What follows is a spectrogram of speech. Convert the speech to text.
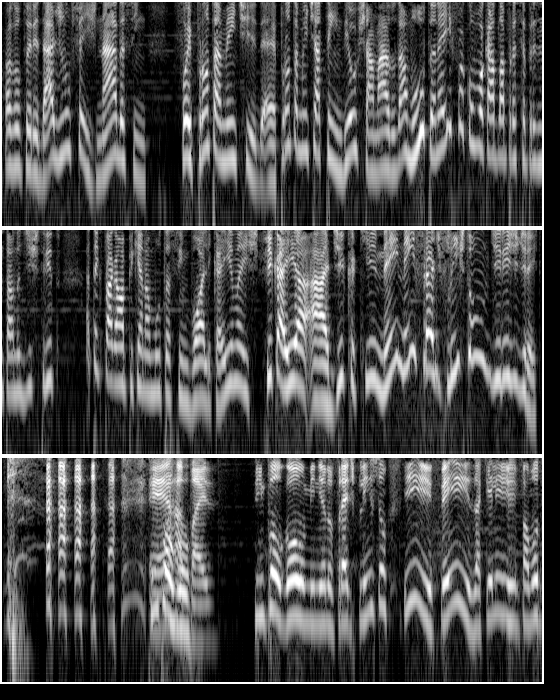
com as autoridades, não fez nada assim, foi prontamente, é, prontamente atendeu o chamado da multa, né? E foi convocado lá para se apresentar no distrito. Vai ter que pagar uma pequena multa simbólica aí, mas fica aí a, a dica que nem, nem Fred Flintstone dirige direito. se é, empolgou. Rapaz, se empolgou o menino Fred Flintstone e fez aquele famoso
